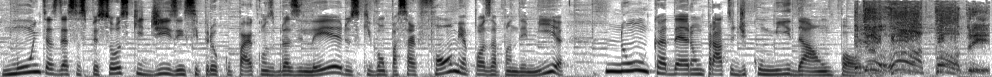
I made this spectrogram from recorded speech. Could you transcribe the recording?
Muitas dessas pessoas que dizem se preocupar com os brasileiros que vão passar fome após a pandemia nunca deram um prato de comida a um pobre. pobre!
